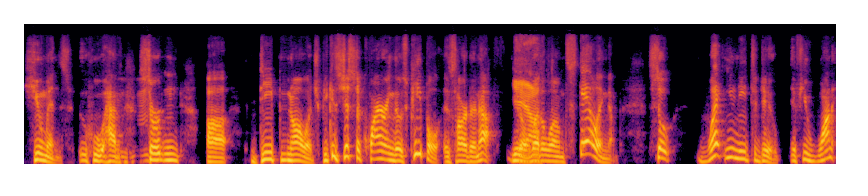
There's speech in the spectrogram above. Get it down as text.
humans who have mm-hmm. certain uh, deep knowledge. Because just acquiring those people is hard enough, yeah. Know, let alone scaling them. So what you need to do if you want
